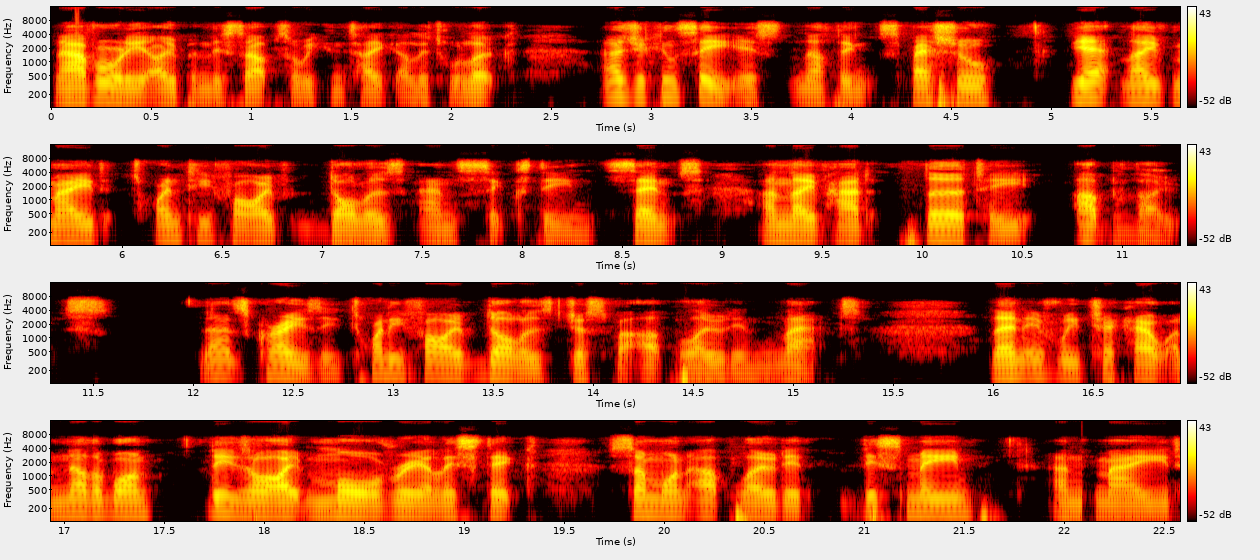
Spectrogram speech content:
Now I've already opened this up so we can take a little look. As you can see it's nothing special, yet they've made $25.16 and they've had 30 upvotes. That's crazy, $25 just for uploading that. Then if we check out another one, these are like more realistic. Someone uploaded this meme and made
